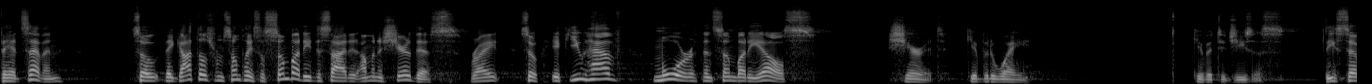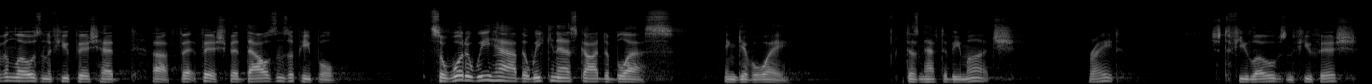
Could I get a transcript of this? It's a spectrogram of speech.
They had seven. So they got those from someplace. So somebody decided, I'm going to share this, right? So if you have more than somebody else, share it, give it away, give it to Jesus. These seven loaves and a few fish had uh, fish fed thousands of people. So what do we have that we can ask God to bless and give away? It doesn't have to be much, right? Just a few loaves and a few fish.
